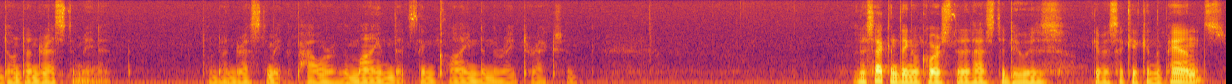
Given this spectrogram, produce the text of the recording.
Don't underestimate it. Don't underestimate the power of the mind that's inclined in the right direction. The second thing, of course, that it has to do is give us a kick in the pants,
